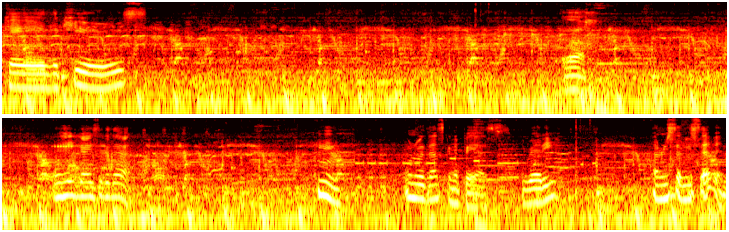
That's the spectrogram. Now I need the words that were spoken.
Okay, the cues. Ugh. Oh, hey guys, look at that. Hmm. Wonder what that's gonna pass. You ready? 177.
